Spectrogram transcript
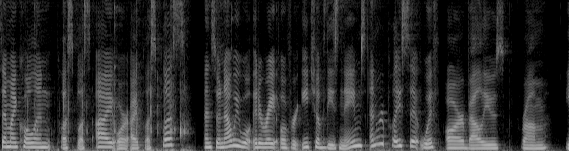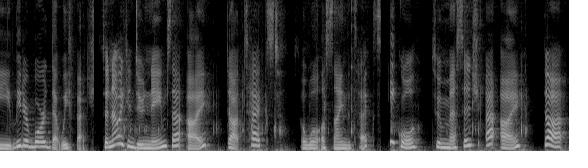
semicolon plus plus i or i plus plus. And so now we will iterate over each of these names and replace it with our values from the leaderboard that we fetched. So now we can do names at i dot text. So we'll assign the text equal to message at i dot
